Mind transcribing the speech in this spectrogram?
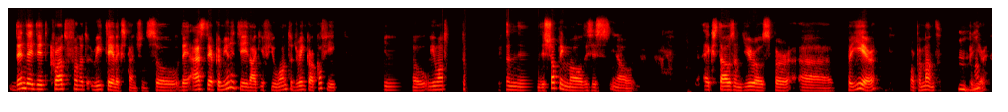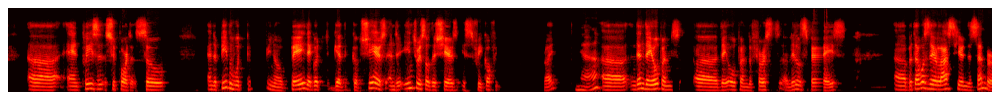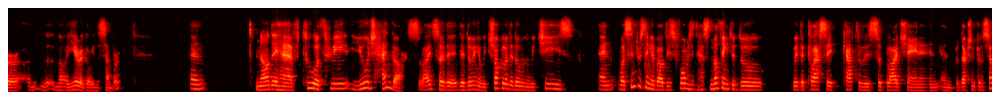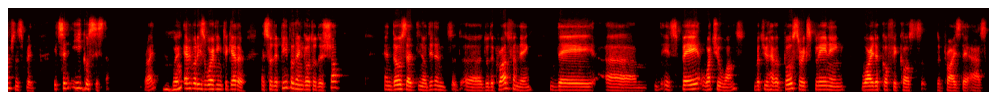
Then they did crowdfunded retail expansion. So they asked their community, like, if you want to drink our coffee, you know, we want to in the shopping mall, this is you know X thousand euros per uh, per year or per month per Mhm. year, uh, and please support us. So, and the people would you know pay, they got get got shares, and the interest of the shares is free coffee, right? Yeah. uh, and then they opened uh, they opened the first uh, little space uh, but i was there last year in december um, no a year ago in december and now they have two or three huge hangars right so they, they're doing it with chocolate they're doing it with cheese and what's interesting about these forms it has nothing to do with the classic capitalist supply chain and, and production consumption split it's an ecosystem right? Where Mhm. everybody's working together. And so the people then go to the shop, and those that you know didn't uh, do the crowdfunding, they um, it's pay what you want, but you have a poster explaining why the coffee costs the price they ask.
